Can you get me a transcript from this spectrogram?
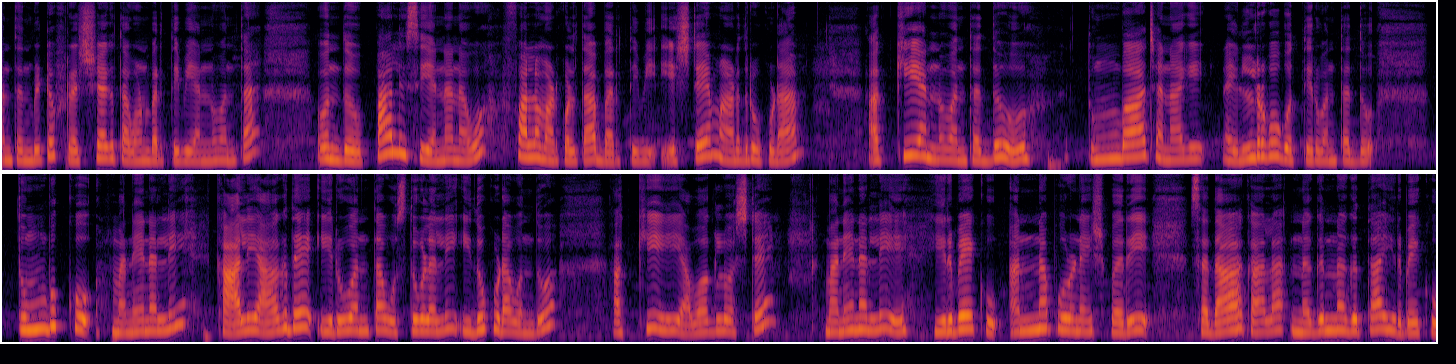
ಅಂತಂದ್ಬಿಟ್ಟು ಫ್ರೆಶ್ ಆಗಿ ತಗೊಂಡು ಬರ್ತೀವಿ ಅನ್ನುವಂಥ ಒಂದು ಪಾಲಿಸಿಯನ್ನು ನಾವು ಫಾಲೋ ಮಾಡ್ಕೊಳ್ತಾ ಬರ್ತೀವಿ. ಎಷ್ಟೇ ಮಾಡಿದ್ರೂ ಕೂಡ ಅಕ್ಕಿ ಅನ್ನುವಂಥದ್ದು ತುಂಬ ಚೆನ್ನಾಗಿ ಎಲ್ರಿಗೂ ಗೊತ್ತಿರುವಂಥದ್ದು. ತುಂಬಕ್ಕೂ ಮನೆಯಲ್ಲಿ ಖಾಲಿ ಆಗದೆ ಇರುವಂಥ ವಸ್ತುಗಳಲ್ಲಿ ಇದು ಕೂಡ ಒಂದು ಅಕ್ಕಿ ಯಾವಾಗಲೂ ಅಷ್ಟೇ ಮನೆಯಲ್ಲಿ ಇರಬೇಕು, ಅನ್ನಪೂರ್ಣೇಶ್ವರಿ ಸದಾ ಕಾಲ ನಗುತ್ತಾ ಇರಬೇಕು.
